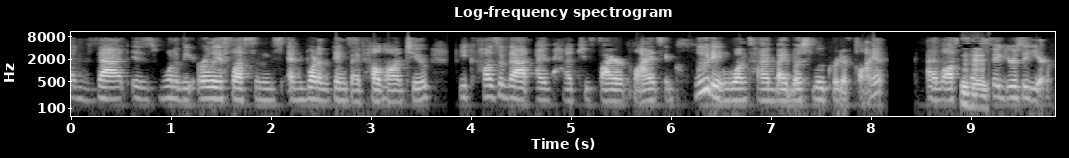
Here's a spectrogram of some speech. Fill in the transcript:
and that is one of the earliest lessons and one of the things I've held on to. Because of that, I've had to fire clients, including one time my most lucrative client. I lost mm-hmm. six figures a year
